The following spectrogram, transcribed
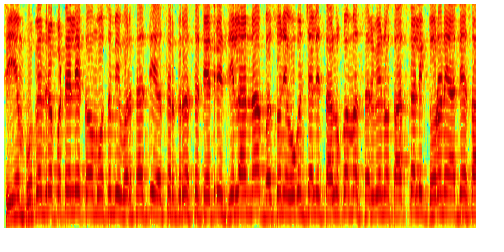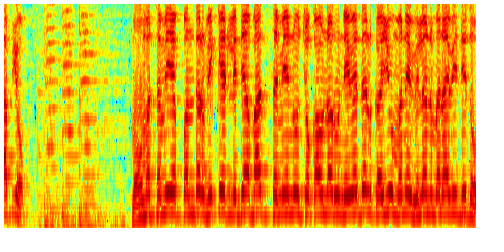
સીએમ ભૂપેન્દ્ર પટેલે કમોસમી વરસાદથી અસરગ્રસ્ત તેત્રીસ જિલ્લાના બસો ઓગણચાલીસ તાલુકામાં સર્વેનો તાત્કાલિક ધોરણે આદેશ આપ્યો. મોહમ્મદ શમીએ પંદર વિકેટ લીધા બાદ શમીનું ચોંકાવનારું નિવેદન કહ્યું, મને વિલન બનાવી દીધો.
